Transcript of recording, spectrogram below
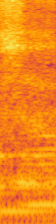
So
